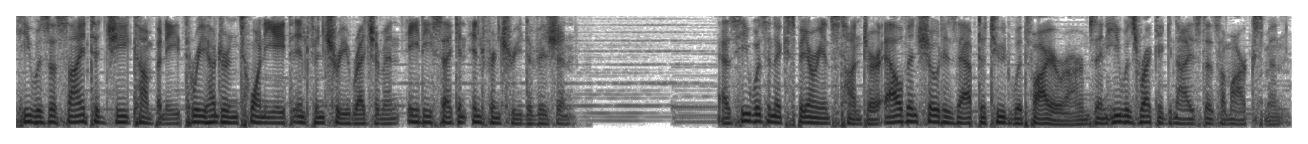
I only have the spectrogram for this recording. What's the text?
he was assigned to G Company, 328th Infantry Regiment, 82nd Infantry Division. As he was an experienced hunter, Alvin showed his aptitude with firearms and he was recognized as a marksman.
